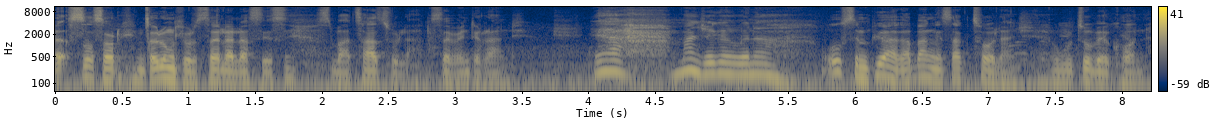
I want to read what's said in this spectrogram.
Eh, So sorry, ngicela ungidlulisela la sisi. Sibathathu la 70 rand. Yeah, manje ke wena uSimpiwe akabange sakuthola nje ukuthi ube khona.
